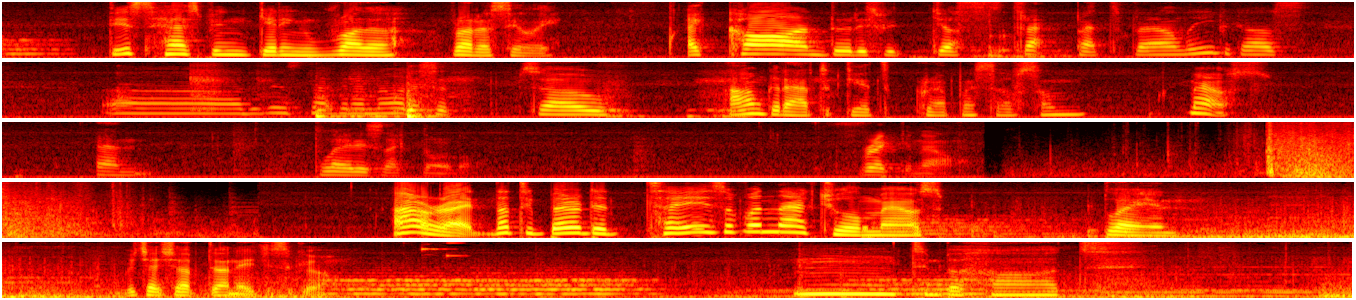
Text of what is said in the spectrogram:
This has been getting rather rather silly. I can't do this with just trackpad apparently because uh, the thing's not gonna notice it. So I'm gonna have to get grab myself some mouse and play this like normal. Freaking hell. Alright, nothing better than taste of an actual mouse playing. Which I should have done ages ago. Mmm, Timber Hearth.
